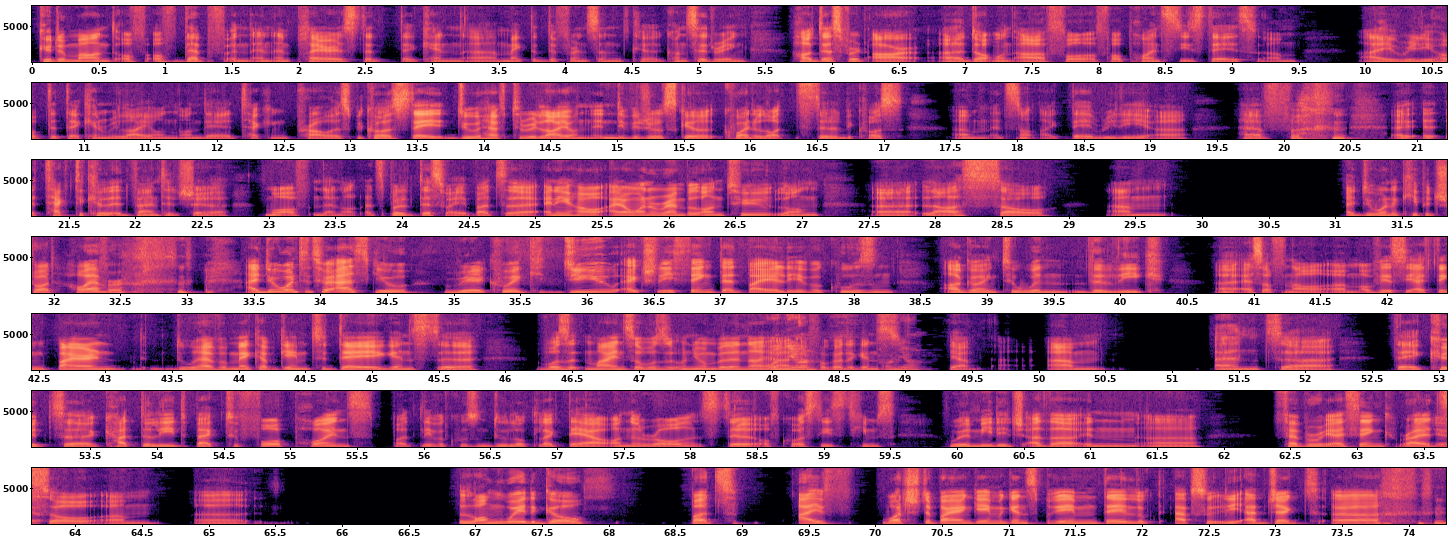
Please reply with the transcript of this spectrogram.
good amount of, of depth and, and, and players that, that can uh, make the difference. And c- considering how desperate are uh, Dortmund are for, for points these days, um, I really hope that they can rely on on their attacking prowess because they do have to rely on individual skill quite a lot still because um, it's not like they really uh, have a, a, tactical advantage uh, more often than not. Let's put it this way. But uh, anyhow, I don't want to ramble on too long, uh, Lars. So um, I do want to keep it short. However, I do wanted to ask you real quick: Do you actually think that Bayer Leverkusen are going to win the league? Uh, as of now, um, obviously, I think Bayern do have a makeup game today against uh, was it Mainz or was it Union Berlin? I, Union. I, I forgot against. Union. Yeah. Um, and uh, they could uh, cut the lead back to four points, but Leverkusen do look like they are on a roll. Still, of course, these teams will meet each other in uh, February, I think, right? Yeah. So, um, uh, long way to go, but I've watched the Bayern game against Bremen. They looked absolutely abject. Uh,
